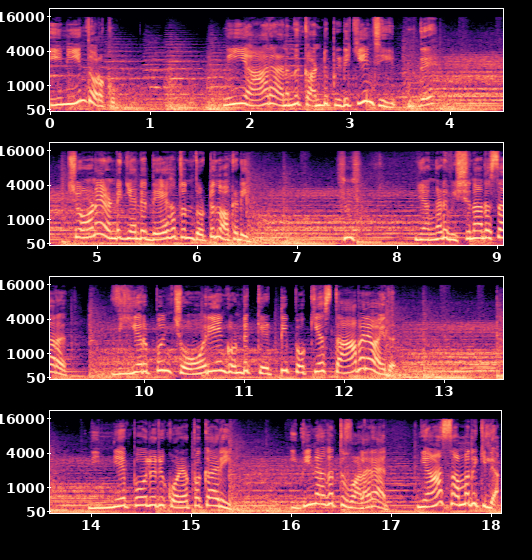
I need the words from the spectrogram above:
ഇനിയും തുറക്കും. നീ ആരാണെന്ന് കണ്ടുപിടിക്കുകയും ചെയ്യും. ചോണയുണ്ടെങ്കിൽ എന്റെ ദേഹത്തൊന്ന് തൊട്ട് നോക്കടി. ഞങ്ങളുടെ വിശ്വനാഥ സാറ് വിയർപ്പും ചോരയും കൊണ്ട് കെട്ടിപ്പൊക്കിയ സ്ഥാപനമായത് നിന്നെപ്പോലൊരു കുഴപ്പക്കാരി. ഇതിനകത്ത് വളരാൻ ഞാൻ സമ്മതിക്കില്ല.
